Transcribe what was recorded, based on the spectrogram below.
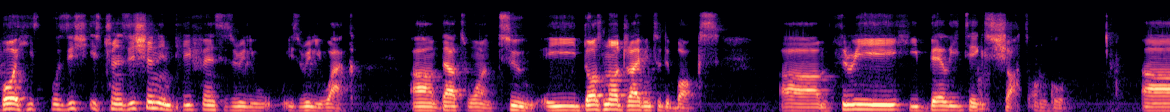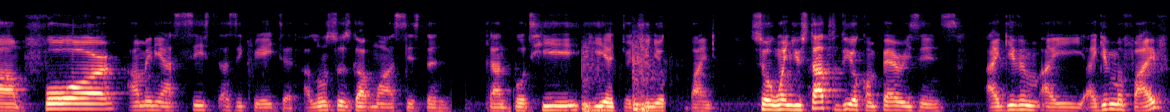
But his position, his transition in defense is really is really whack. Um, that's one. Two, he does not drive into the box. Um, three, he barely takes shots on goal. Um, how many assists has he created? Alonso's got more assists than, than both he he and Jorginho combined. So when you start to do your comparisons, I give him I, I give him a five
